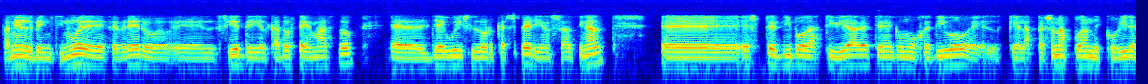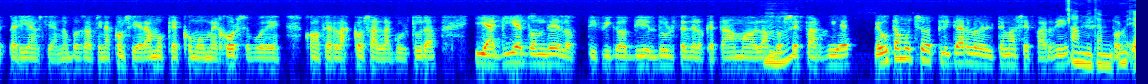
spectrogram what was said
También el 29 de febrero, el 7 y el 14 de marzo, el Jewish Lorca Experience. Al final, eh, este tipo de actividades tiene como objetivo el que las personas puedan descubrir experiencias, ¿no? Porque al final consideramos que es como mejor se puede conocer las cosas, la cultura, y aquí es donde los típicos dulces de los que estábamos hablando, sefardíes, me gusta mucho explicarlo el tema sefardí. A mí también.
